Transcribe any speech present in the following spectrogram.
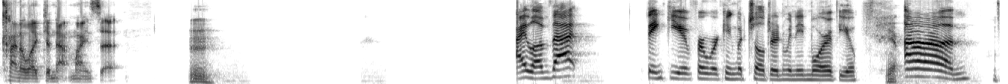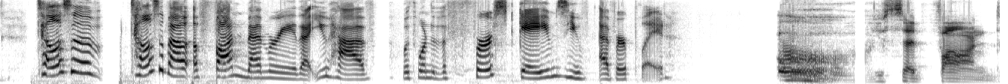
kind of like in that mindset Mm. I love that. Thank you for working with children. We need more of you. Yep. Um, tell us of tell us about a fond memory that you have with one of the first games you've ever played. oh you said fond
